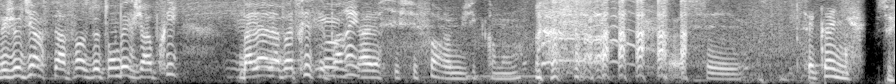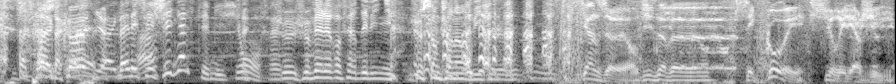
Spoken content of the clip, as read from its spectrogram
Mais je veux dire, c'est à force de tomber que j'ai appris. Bah là, la batterie, c'est pareil. Ah, là, c'est c'est fort la musique quand même. hein. C'est. Ça cogne. C'est- ça- ça- Bah, elle était géniale cette émission en fait. je, je vais aller refaire des lignes. Je sens que j'en ai envie. Je- 15h, 19h, c'est Coé sur Énergie.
